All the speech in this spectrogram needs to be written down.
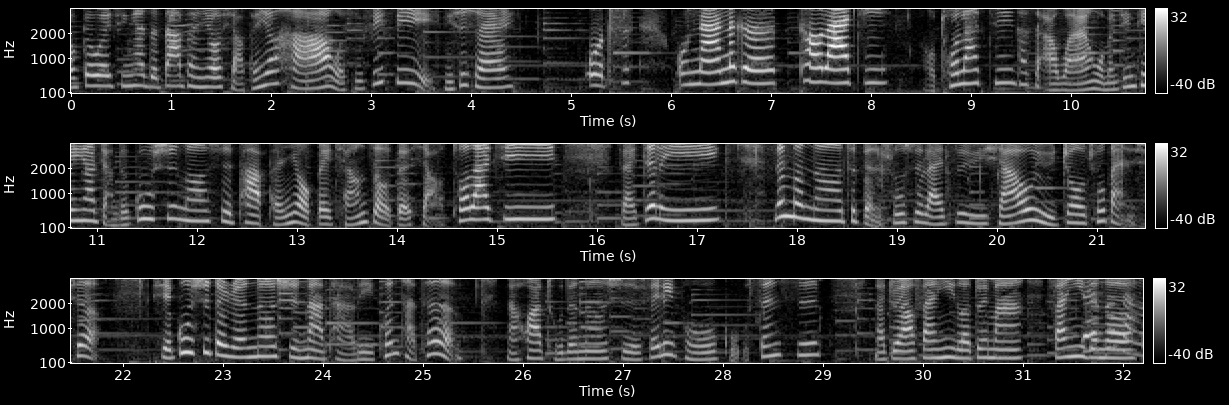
好，各位亲爱的大朋友、小朋友好，我是菲菲，你是谁？我是我拿那个拖拉机。哦，拖拉机，他是阿玩。我们今天要讲的故事呢，是怕朋友被抢走的小拖拉机，在这里。那么呢，这本书是来自于小宇宙出版社，写故事的人呢是娜塔莉·昆塔特，那画图的呢是菲利普·古森斯，那就要翻译了，对吗？翻译的呢？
